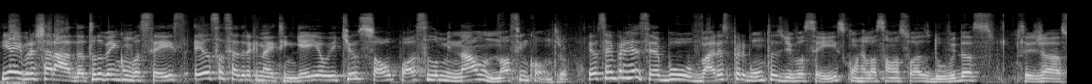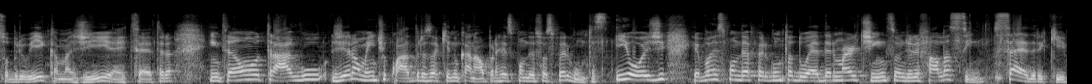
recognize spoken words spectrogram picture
E aí, bruxarada, tudo bem com vocês? Eu sou Cedric Nightingale e que o sol possa iluminar o nosso encontro. Eu sempre recebo várias perguntas de vocês com relação às suas dúvidas, seja sobre o Wicca, magia, etc. Então eu trago geralmente quadros aqui no canal para responder suas perguntas. E hoje eu vou responder a pergunta do Éder Martins, onde ele fala assim: Cedric,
